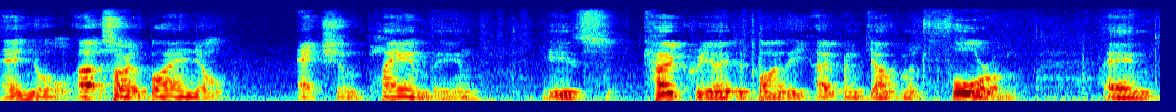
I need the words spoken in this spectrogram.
annual, uh, sorry, the biannual action plan then is co-created by the Open Government Forum, and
